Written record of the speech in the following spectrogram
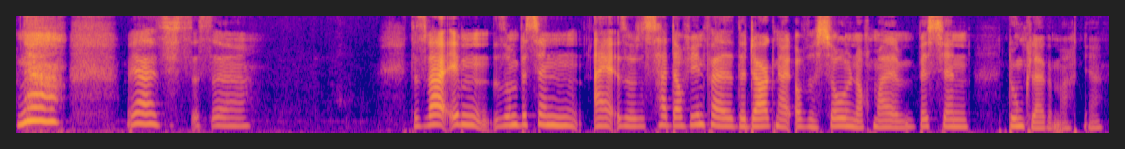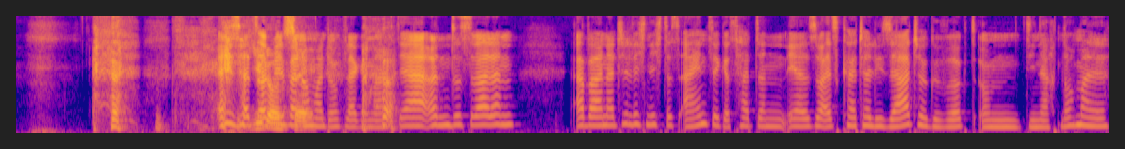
Ja, ja das ist, äh, das war eben so ein bisschen, also das hat auf jeden Fall The Dark Knight of the Soul noch mal ein bisschen dunkler gemacht, ja. es hat es auf jeden Fall noch mal dunkler gemacht, ja. Und das war dann, aber natürlich nicht das Einzige. Es hat dann eher so als Katalysator gewirkt, um die Nacht nochmal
